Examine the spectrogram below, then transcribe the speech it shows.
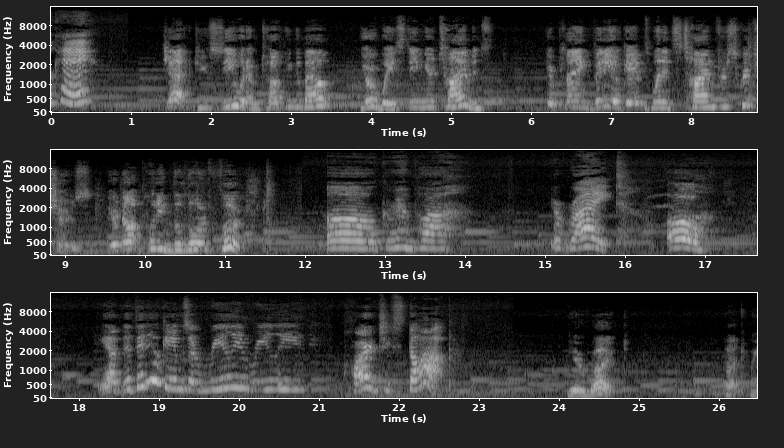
Okay. Jack, do you see what I'm talking about? You're wasting your time and you're playing video games when it's time for scriptures. You're not putting the Lord first. Oh, Grandpa. You're right. Oh. Yeah, the video games are really, really hard to stop. You're right. But we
